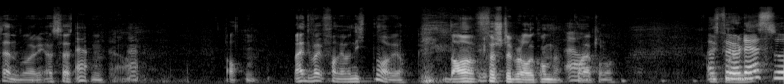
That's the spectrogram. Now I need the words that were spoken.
tenåringer. Ja, 17. Ja. 18. Nei, det var, faen, vi var 19 var vi jo. Da første bladet kom. kom Ja. jeg på nå. Før det så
